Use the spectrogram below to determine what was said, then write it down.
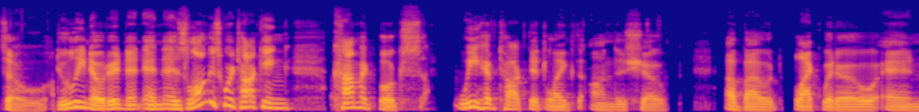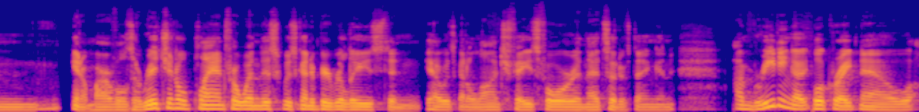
So duly noted. And and as long as we're talking comic books, we have talked at length on this show about Black Widow and you know Marvel's original plan for when this was going to be released and how it's going to launch Phase Four and that sort of thing. And I'm reading a book right now,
